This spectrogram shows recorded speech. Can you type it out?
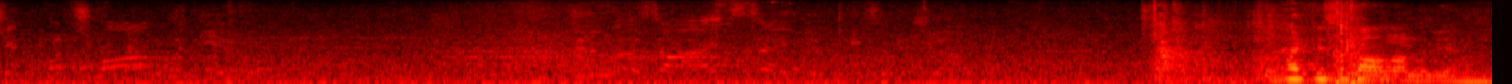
Shit, what's wrong with you? Do as I say, you piece of junk! Herkese bağlandı bir anda.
